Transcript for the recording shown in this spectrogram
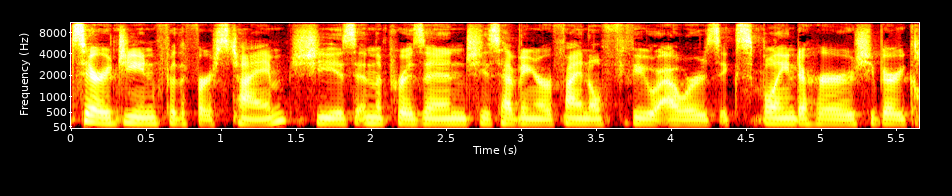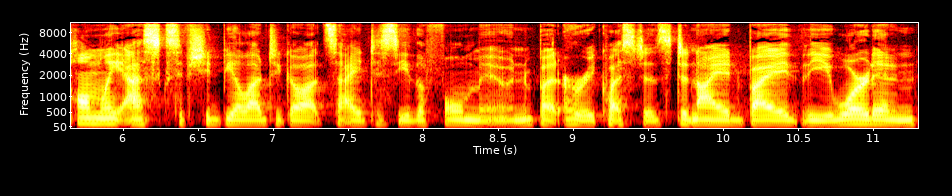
Sarah Jean for the first time. She is in the prison. She's having her final few hours explained to her. She very calmly asks if she'd be allowed to go outside to see the full moon, but her request is denied by the warden.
